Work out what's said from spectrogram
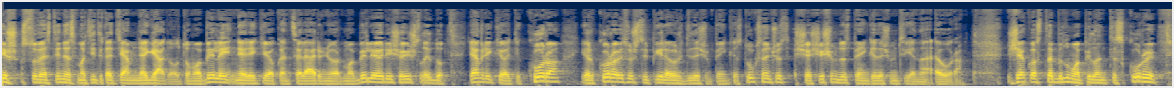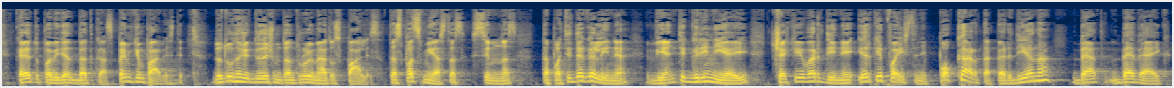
Iš suvestinės matyti, kad jam negėdo automobiliai, nereikėjo kanceliarinių ar mobiliojo ryšio išlaidų, jam reikėjo tik kūro ir kūro jis užsipylė už 25 651 eurą. Žeko stabilumo pilantis kūrui galėtų pavydėti bet kas. Paimkim pavyzdį. 2022 m. spalis. Tas pats miestas, Simnas, ta pati degalinė, vien tik grinieji, čekiai vardiniai ir kaip vaistiniai. Po kartą per dieną, bet beveik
